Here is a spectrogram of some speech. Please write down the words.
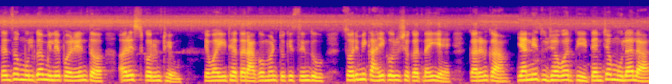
त्यांचा मुलगा मिलेपर्यंत अरेस्ट करून ठेव. तेव्हा इथे आता राघव म्हणतो की सिंधू सॉरी मी काही करू शकत नाही आहे कारण का? यांनी तुझ्यावरती त्यांच्या मुलाला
